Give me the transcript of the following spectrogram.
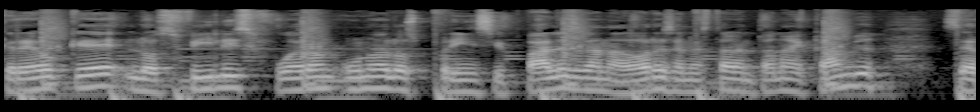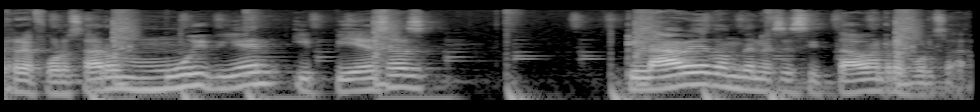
Creo que los Phillies fueron uno de los principales ganadores en esta ventana de cambio se reforzaron muy bien y piezas clave donde necesitaban reforzar.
